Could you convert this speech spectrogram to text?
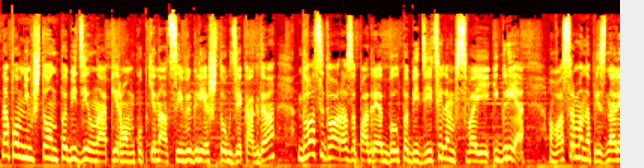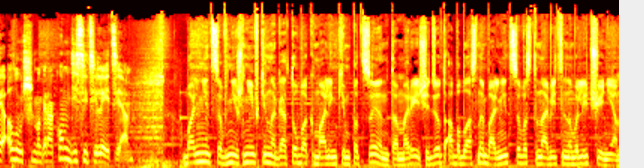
Напомним, что он победил на первом Кубке нации в игре «Что, где, когда». 22 раза подряд был победителем победителем в своей игре. Вассермана признали лучшим игроком десятилетия. Больница в Нижнивкино готова к маленьким пациентам. Речь идет об областной больнице восстановительного лечения.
